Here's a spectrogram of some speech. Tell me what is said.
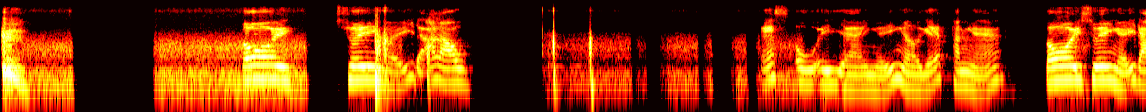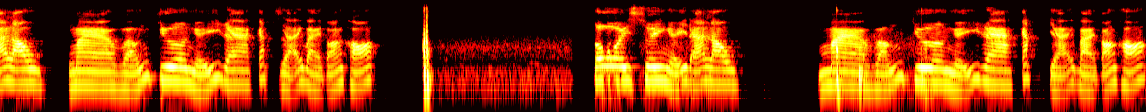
Tôi suy nghĩ đã lâu. S U I dài nghĩ ngờ ghép thanh ngã. Tôi suy nghĩ đã lâu mà vẫn chưa nghĩ ra cách giải bài toán khó tôi suy nghĩ đã lâu, mà vẫn chưa nghĩ ra cách giải bài toán khó.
